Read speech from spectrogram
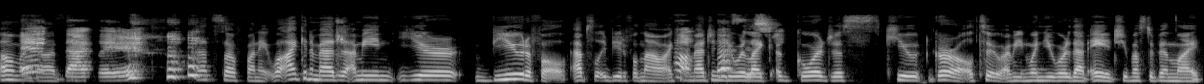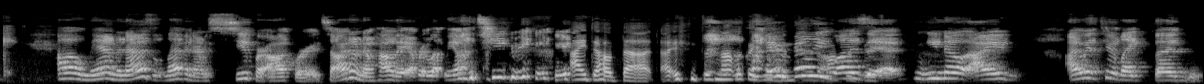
Oh my god, exactly. that's so funny. Well, I can imagine. I mean, you're beautiful, absolutely beautiful now. I can Oh, imagine you were like a gorgeous, cute girl too. I mean, when you were that age, you must have been like, Oh man, when I was 11, I was super awkward. So I don't know how they ever let me on TV. I doubt that. I, it does not look like you've I really was phase. it. You know, I I went through like the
